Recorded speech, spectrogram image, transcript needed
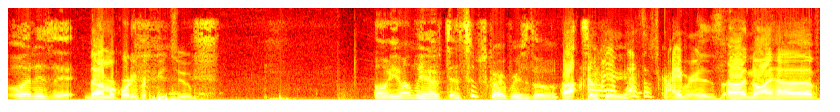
What is it? That I'm recording for YouTube. Oh, you only have 10 subscribers though. Uh, it's okay. I have subscribers. Uh, no, I have.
